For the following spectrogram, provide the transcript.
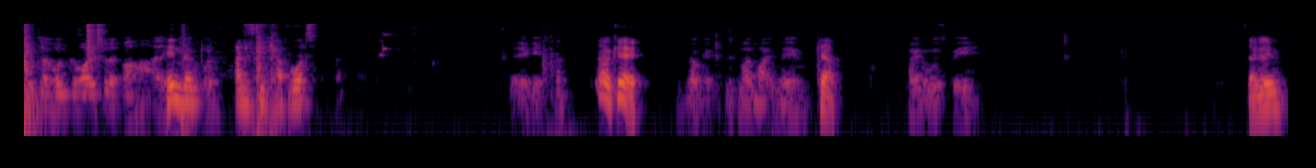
Hintergrundgeräusche. Oh, alles kaputt. alles geht kaputt. Der geht. ne? Okay, Okay, müssen wir meinen nehmen. ja, Mein USB. Dann nehme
